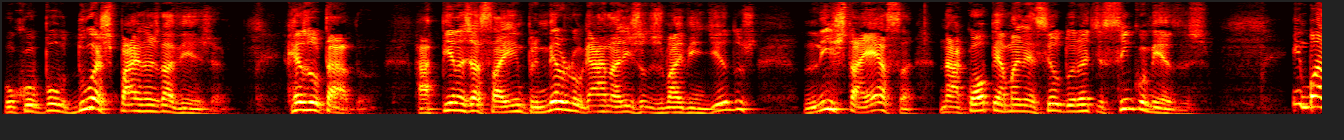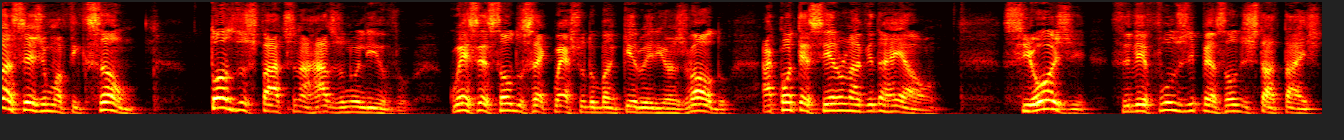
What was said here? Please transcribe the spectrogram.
ocupou duas páginas da Veja. Resultado: Rapina já saiu em primeiro lugar na lista dos mais vendidos, lista essa na qual permaneceu durante cinco meses. Embora seja uma ficção, todos os fatos narrados no livro, com exceção do sequestro do banqueiro Eri Osvaldo, aconteceram na vida real. Se hoje se vê fundos de pensão de estatais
